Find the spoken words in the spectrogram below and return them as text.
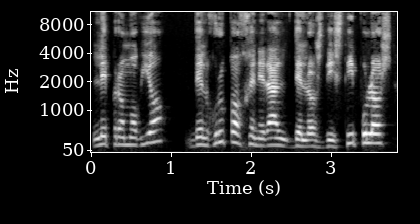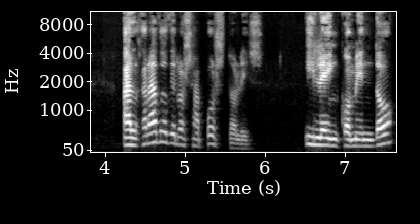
le promovió del grupo general de los discípulos al grado de los apóstoles, y le encomendó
